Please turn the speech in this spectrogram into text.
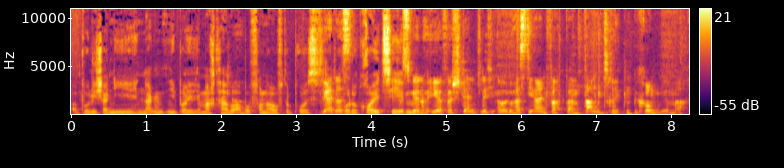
obwohl ich ja nie Nackenkniebeuge gemacht habe, aber vorne auf der Brust Ja, das- oder Das Kreuzheben. wäre noch eher verständlich, aber du hast die einfach beim Bankdrücken rumgemacht.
